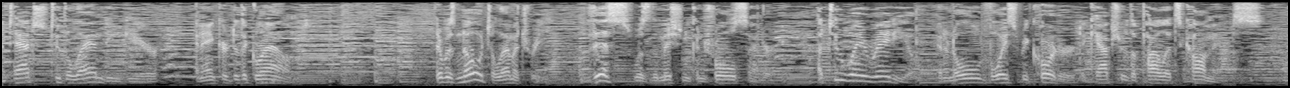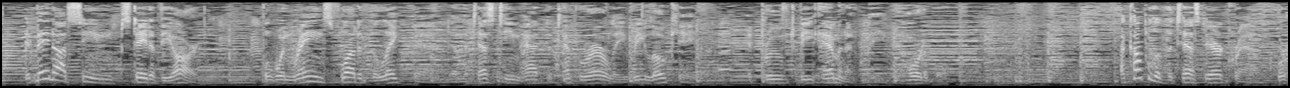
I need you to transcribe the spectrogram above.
attached to the landing gear and anchored to the ground. There was no telemetry. This was the Mission Control Center, a two-way radio and an old voice recorder to capture the pilot's comments. It may not seem state-of-the-art, but when rains flooded the lake bed and the test team had to temporarily relocate, it proved to be eminently portable. A couple of the test aircraft were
